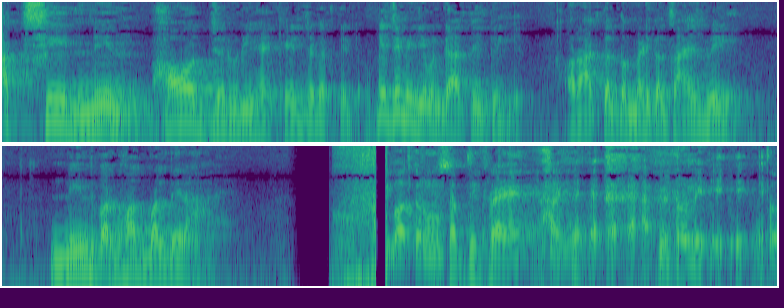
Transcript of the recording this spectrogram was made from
अच्छी नींद बहुत ज़रूरी है खेल जगत के लिए, किसी भी जीवन के हर चीज़ के लिए। और आजकल तो मेडिकल साइंस भी नींद पर बहुत बल दे रहा है। बात करूँ? सब दिख रहे हैं। हाँ जी। पेट्रोली तो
